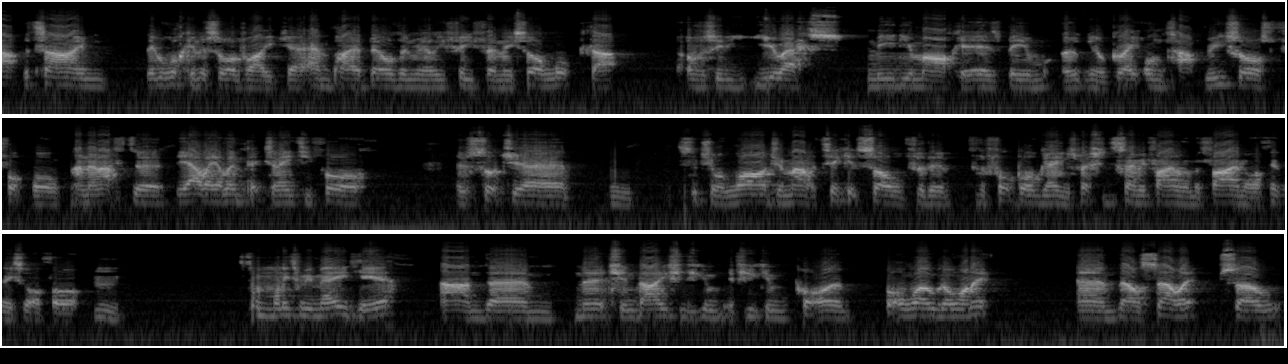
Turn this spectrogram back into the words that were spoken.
at the time they were looking at sort of like uh, empire building, really FIFA, and they sort of looked at obviously the US media market as being a you know great untapped resource for football. And then after the LA Olympics in '84, there was such a such a large amount of tickets sold for the for the football game, especially the semi final and the final. I think they sort of thought, hmm, some money to be made here, and um, merchandise. If you can if you can put a put a logo on it, um, they'll sell it. So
